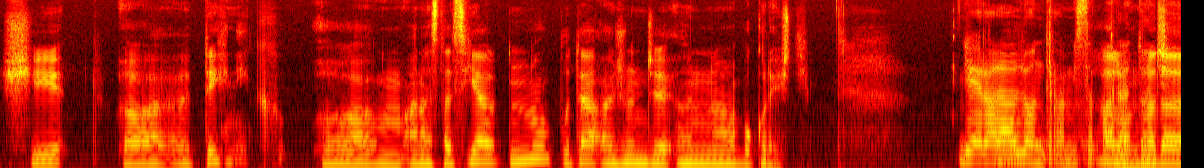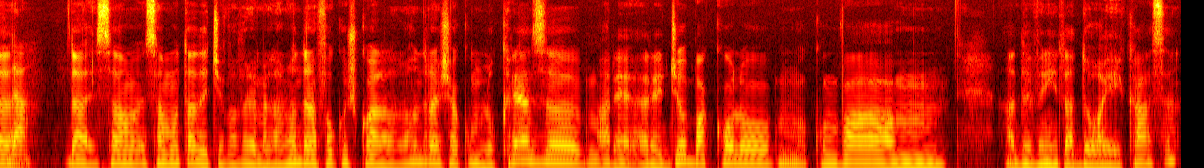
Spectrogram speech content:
Și uh, tehnic, uh, Anastasia nu putea ajunge în București. Era la Londra, mi se pare la Londra, atunci. Da, da. Da, s-a, s-a mutat de ceva vreme la Londra, a făcut școala la Londra și acum lucrează, are, are job acolo, cumva a devenit a doua ei casă.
